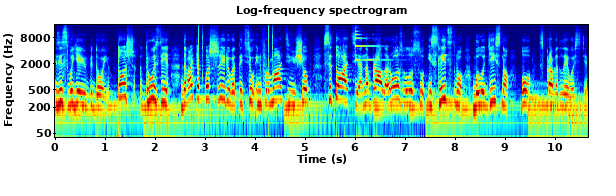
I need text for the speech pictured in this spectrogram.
зі своєю бідою. Тож, друзі, давайте поширювати цю інформацію, щоб ситуація набрала розголосу і слідство було дійсно по справедливості.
